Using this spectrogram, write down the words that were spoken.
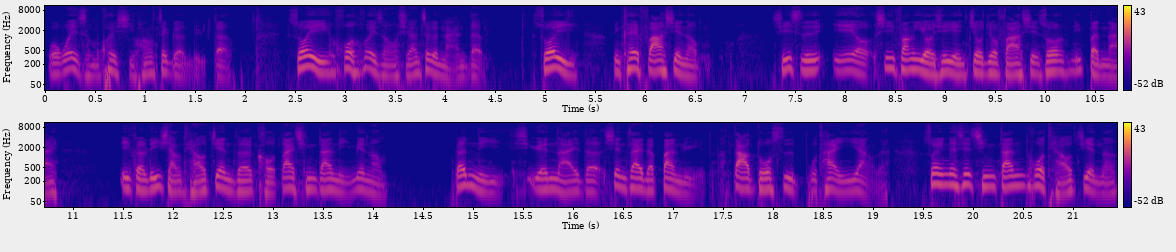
我为什么会喜欢这个女的？所以或为什么喜欢这个男的？所以你可以发现哦。其实也有西方也有些研究就发现说，你本来一个理想条件的口袋清单里面哦，跟你原来的现在的伴侣大多是不太一样的，所以那些清单或条件呢，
